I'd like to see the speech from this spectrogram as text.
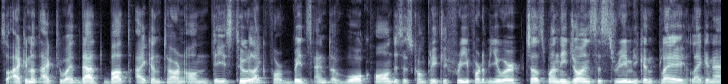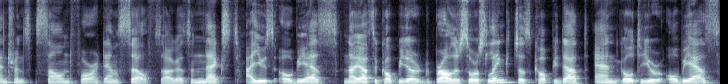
So I cannot activate that, but I can turn on these two, like for bits and a walk on. This is completely free for the viewer. Just when he joins the stream, he can play like an entrance sound for themselves. So I go to next. I use OBS. Now you have to copy your browser source link. Just copy that and go to your OBS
